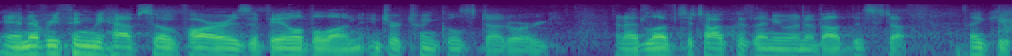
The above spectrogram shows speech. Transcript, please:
and everything we have so far is available on intertwinkles.org. And I'd love to talk with anyone about this stuff. Thank you.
